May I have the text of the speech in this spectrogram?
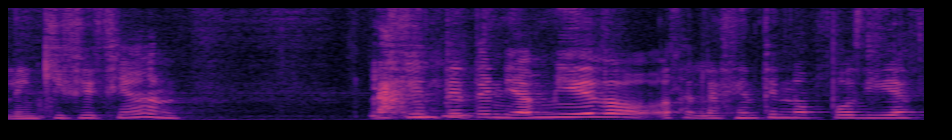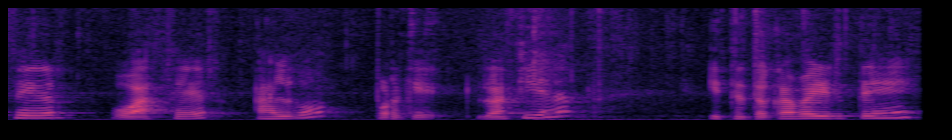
la Inquisición. La gente tenía miedo, o sea, la gente no podía hacer o hacer algo porque lo hacía y te tocaba irte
